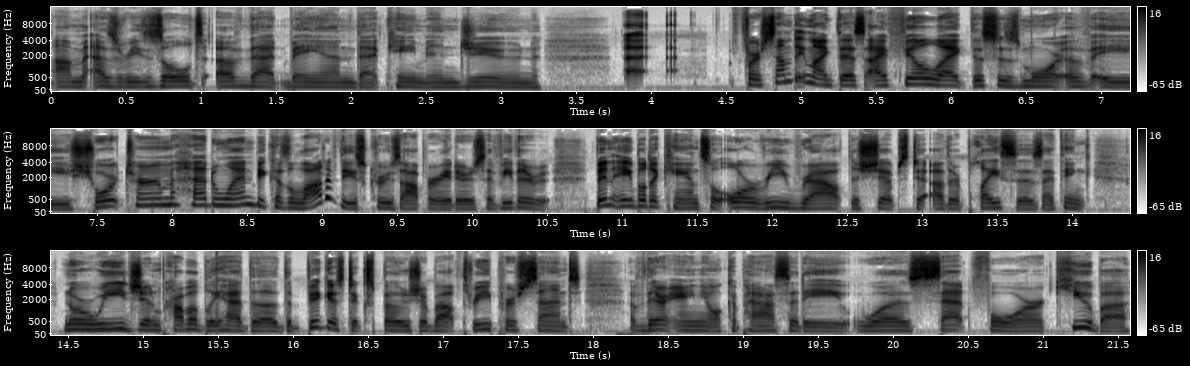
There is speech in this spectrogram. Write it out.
um, as a result of that ban that came in June. Uh, for something like this, I feel like this is more of a short term headwind because a lot of these cruise operators have either been able to cancel or reroute the ships to other places. I think Norwegian probably had the, the biggest exposure, about 3% of their annual capacity was set for Cuba.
